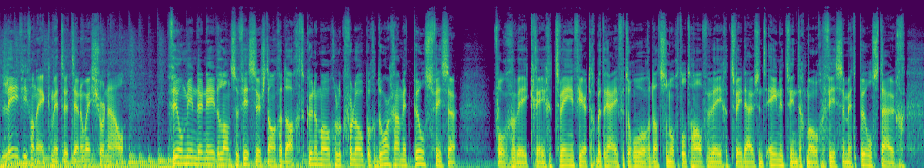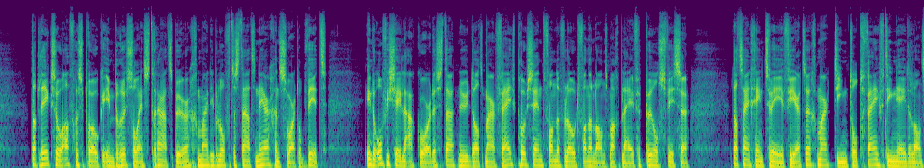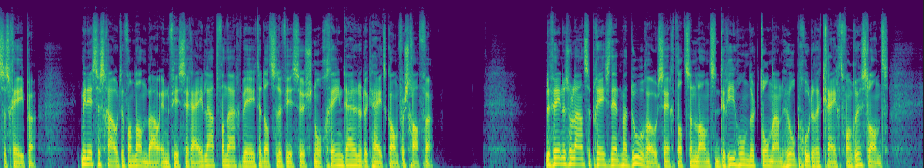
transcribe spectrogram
Levi van Eck met het NOS-journaal. Veel minder Nederlandse vissers dan gedacht... kunnen mogelijk voorlopig doorgaan met pulsvissen. Vorige week kregen 42 bedrijven te horen... dat ze nog tot halverwege 2021 mogen vissen met pulstuig. Dat leek zo afgesproken in Brussel en Straatsburg... maar die belofte staat nergens zwart op wit. In de officiële akkoorden staat nu dat maar 5% van de vloot van een land mag blijven pulsvissen... Dat zijn geen 42, maar 10 tot 15 Nederlandse schepen. Minister Schouten van Landbouw en Visserij laat vandaag weten... dat ze de vissers nog geen duidelijkheid kan verschaffen. De Venezolaanse president Maduro zegt dat zijn land 300 ton aan hulpgoederen krijgt van Rusland.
